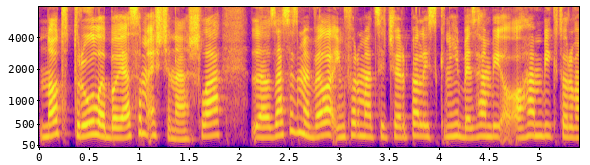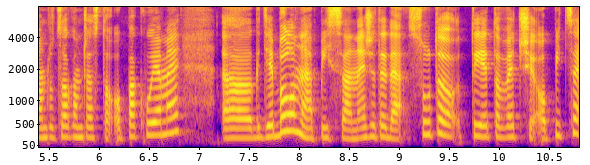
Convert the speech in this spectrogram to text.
Not true, lebo ja som ešte našla. Zase sme veľa informácií čerpali z knihy Bez hamby o ohamby, ktorú vám tu celkom často opakujeme, eh, kde bolo napísané, že teda sú to tieto väčšie opice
